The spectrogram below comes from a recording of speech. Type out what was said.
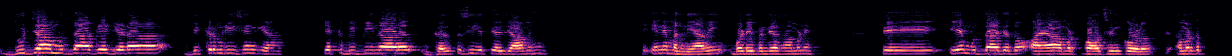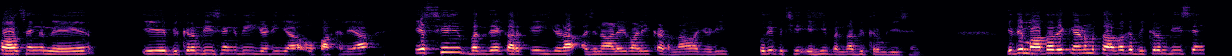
ਦੂਜਾ ਮੁੱਦਾ ਕਿ ਜਿਹੜਾ ਵਿਕਰਮਜੀਤ ਸਿੰਘ ਆ, ਇੱਕ ਬੀਬੀ ਨਾਲ ਗਲਤ ਸੀ ਇਹ ਤੇ ਇਲਜ਼ਾਮ ਸੀ, ਤੇ ਇਹਨੇ ਮੰਨਿਆ ਵੀ ਬੜੇ ਬੰਦਿਆਂ ਸਾਹਮਣੇ। ਤੇ ਇਹ ਮੁੱਦਾ ਜਦੋਂ ਆਇਆ ਅਮਰਤਪਾਲ ਸਿੰਘ ਕੋਲ, ਤੇ ਅਮਰਤਪਾਲ ਸਿੰਘ ਨੇ ਇਹ ਵਿਕਰਮਜੀਤ ਸਿੰਘ ਦੀ ਜਿਹੜੀ ਆ, ਉਹ ਪੱਖ ਲਿਆ। ਇਸੇ ਬੰਦੇ ਕਰਕੇ ਹੀ ਜਿਹੜਾ ਅਜਨਾਲੇ ਵਾਲੀ ਘਟਨਾ ਵਾ ਜਿਹੜੀ, ਉਹਦੇ ਪਿੱਛੇ ਇਹੀ ਬੰਦਾ ਵਿਕਰਮਜੀਤ ਸਿੰਘ। ਇਹਦੇ ਮਾਤਾ ਦੇ ਕਹਿਣ ਮੁਤਾਬਕ ਵਿਕਰਮਜੀਤ ਸਿੰਘ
